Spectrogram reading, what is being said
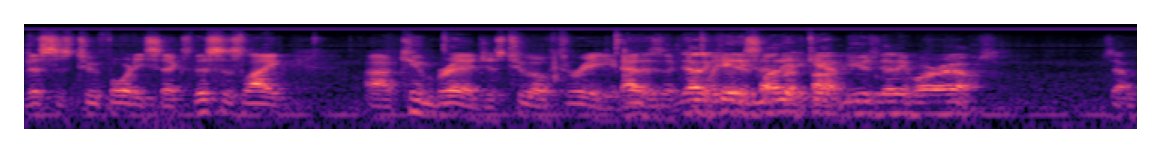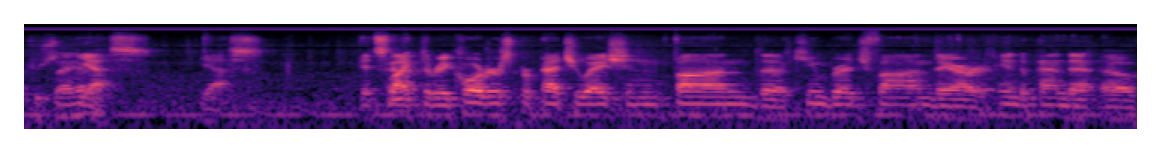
This is two forty-six, this is like, uh, Cume Bridge is two oh three, that is a Dedicated money, it can't used anywhere else. Is that what you're saying? Yes, yes. It's like the Recorder's Perpetuation Fund, the Cume Bridge Fund, they are independent of,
